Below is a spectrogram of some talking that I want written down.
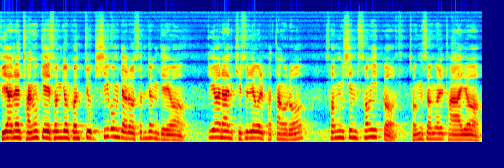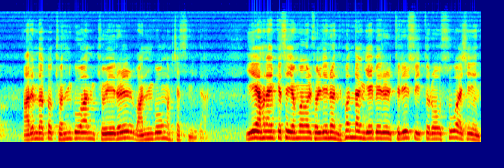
귀하는 장흥교회 성전 건축 시공자로 선정되어 뛰어난 기술력을 바탕으로 성심성의껏 정성을 다하여 아름답고 견고한 교회를 완공하셨습니다. 이에 하나님께서 영광을 돌리는 헌당 예배를 드릴 수 있도록 수고하신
